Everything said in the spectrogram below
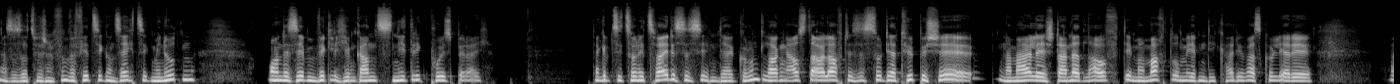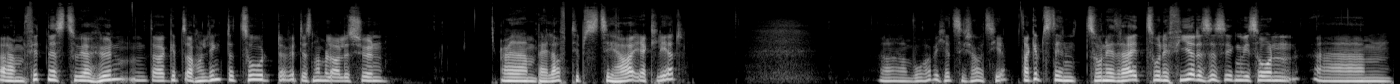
also so zwischen 45 und 60 Minuten und ist eben wirklich im ganz niedrigen Pulsbereich. Dann gibt es die Zone 2, das ist eben der Grundlagenausdauerlauf. Das ist so der typische normale Standardlauf, den man macht, um eben die kardiovaskuläre ähm, Fitness zu erhöhen. Und da gibt es auch einen Link dazu. Da wird das nochmal alles schön ähm, bei Lauftipps CH erklärt. Äh, wo habe ich jetzt die Chance hier? Da gibt es den Zone 3, Zone 4. Das ist irgendwie so ein, ähm,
